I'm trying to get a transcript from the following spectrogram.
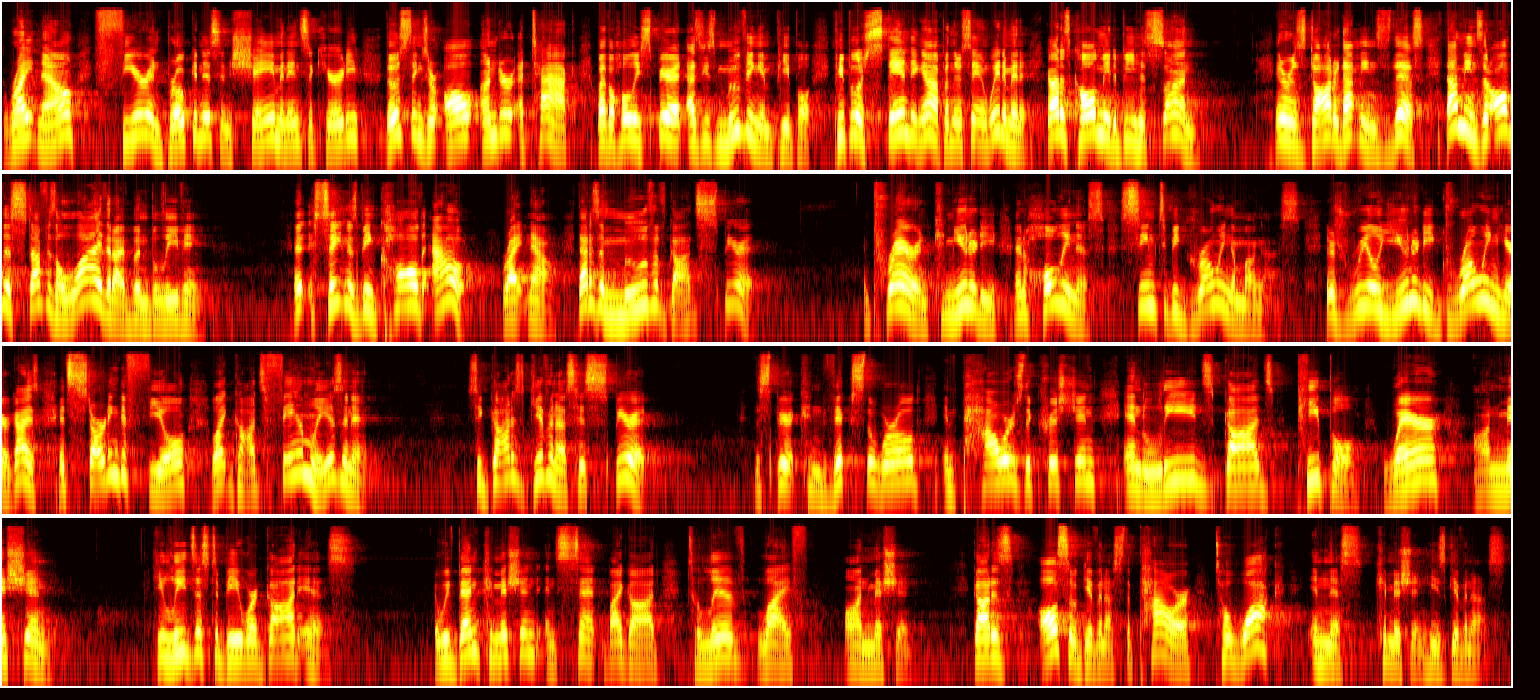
Right now, fear and brokenness and shame and insecurity, those things are all under attack by the Holy Spirit as He's moving in people. People are standing up and they're saying, wait a minute, God has called me to be His son or His daughter. That means this. That means that all this stuff is a lie that I've been believing. Satan is being called out right now. That is a move of God's Spirit. And prayer and community and holiness seem to be growing among us. There's real unity growing here. Guys, it's starting to feel like God's family, isn't it? See, God has given us His Spirit. The Spirit convicts the world, empowers the Christian, and leads God's people. Where? On mission. He leads us to be where God is. And we've been commissioned and sent by God to live life on mission. God has also given us the power to walk in this commission He's given us.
